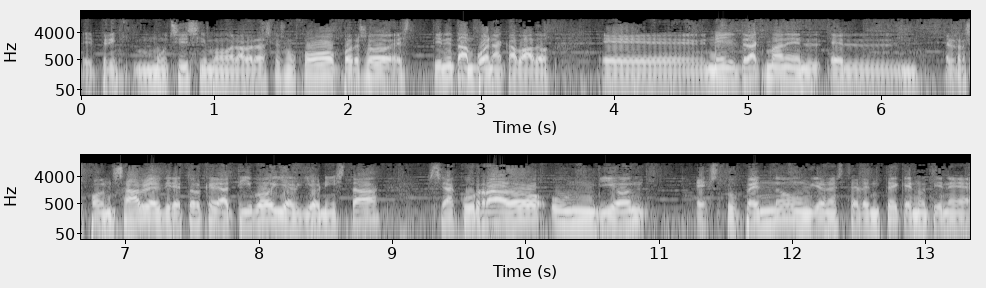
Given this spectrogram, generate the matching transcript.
el muchísimo, la verdad es que es un juego, por eso es- tiene tan buen acabado. Eh, Neil Druckmann, el, el- el responsable, el director creativo y el guionista, se ha currado un guion estupendo, un guion excelente que no tiene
